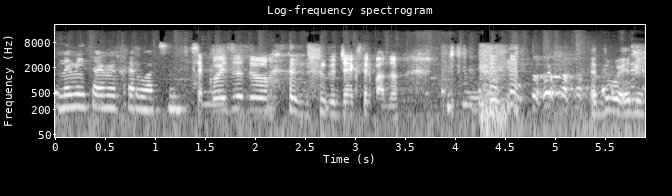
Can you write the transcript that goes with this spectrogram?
elementar meu caro Watson. Isso é coisa do, do Jack Stripador. É do ele.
